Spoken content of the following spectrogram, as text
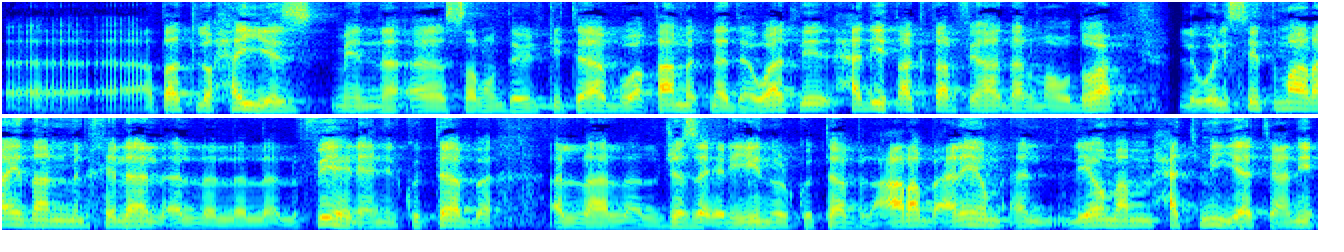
آه، أعطت له حيز من آه، صالون ذوي الكتاب وقامت ندوات للحديث أكثر في هذا الموضوع والاستثمار أيضا من خلال فيه يعني الكتاب الجزائريين والكتاب العرب عليهم اليوم حتميه يعني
